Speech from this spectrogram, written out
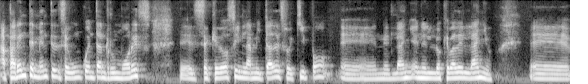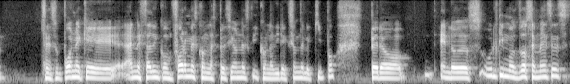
aparentemente, según cuentan rumores, eh, se quedó sin la mitad de su equipo en el año, en el- lo que va del año. Se supone que han estado inconformes con las presiones y con la dirección del equipo, pero en los últimos 12 meses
